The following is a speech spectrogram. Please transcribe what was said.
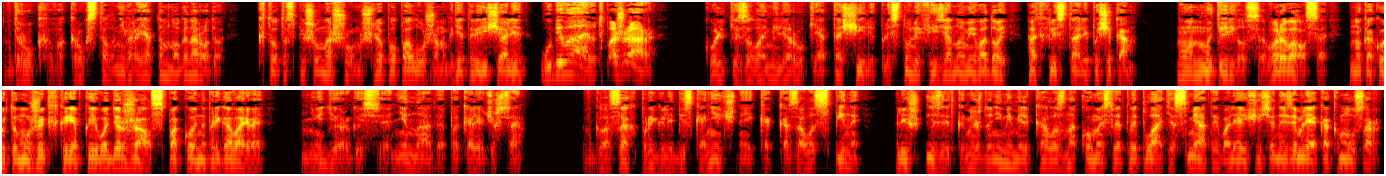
Вдруг вокруг стало невероятно много народу. Кто-то спешил на шум, шлепал по лужам, где-то верещали «Убивают! Пожар!» Кольки заломили руки, оттащили, плеснули физиономии водой, отхлестали по щекам. Он матерился, вырывался, но какой-то мужик крепко его держал, спокойно приговаривая «Не дергайся, не надо, покалечишься». В глазах прыгали бесконечные, как казалось, спины. Лишь изредка между ними мелькало знакомое светлое платье, смятое, валяющееся на земле, как мусор.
